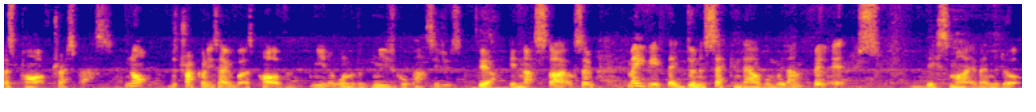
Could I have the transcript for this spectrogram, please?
as part of Trespass. Not the track on its own, but as part of you know one of the musical passages Yeah. in that style. So maybe if they'd done a second album with Ant Phillips, this might have ended up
